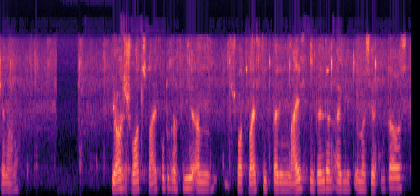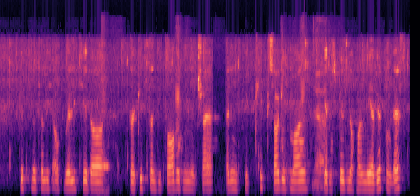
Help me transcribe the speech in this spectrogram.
Genau. Ja, Schwarz-Weiß-Fotografie. Ähm, Schwarz-Weiß sieht bei den meisten Bildern eigentlich immer sehr gut aus. Es gibt natürlich auch welche, da, da gibt dann die Farbe den entscheidenden Kick, sage ich mal, ja. der das Bild nochmal mehr wirken lässt.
